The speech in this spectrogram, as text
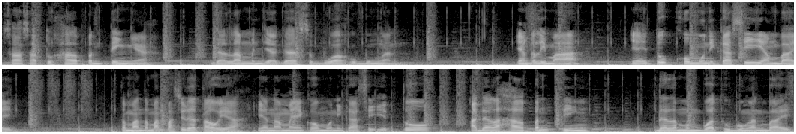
salah satu hal penting ya dalam menjaga sebuah hubungan. Yang kelima, yaitu komunikasi yang baik. Teman-teman pasti udah tahu ya, yang namanya komunikasi itu adalah hal penting dalam membuat hubungan baik.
